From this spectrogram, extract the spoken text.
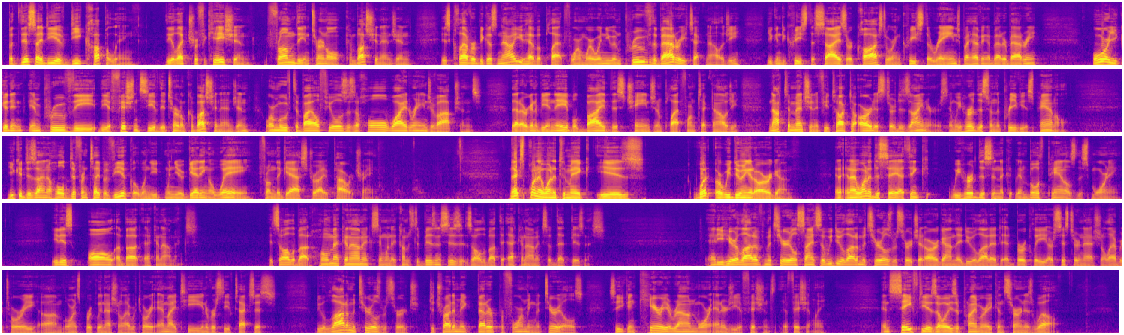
But this idea of decoupling the electrification from the internal combustion engine is clever because now you have a platform where when you improve the battery technology, you can decrease the size or cost or increase the range by having a better battery. Or you could in, improve the, the efficiency of the internal combustion engine or move to biofuels as a whole wide range of options that are going to be enabled by this change in a platform technology. Not to mention, if you talk to artists or designers, and we heard this from the previous panel, you could design a whole different type of vehicle when, you, when you're getting away from the gas drive powertrain. Next point I wanted to make is what are we doing at Argonne? And, and I wanted to say, I think we heard this in, the, in both panels this morning. It is all about economics. It's all about home economics, and when it comes to businesses, it's all about the economics of that business. And you hear a lot of material science. So we do a lot of materials research at Argonne. They do a lot at, at Berkeley, our sister national laboratory, um, Lawrence Berkeley National Laboratory, MIT, University of Texas We do a lot of materials research to try to make better performing materials so you can carry around more energy efficient, efficiently. And safety is always a primary concern as well.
